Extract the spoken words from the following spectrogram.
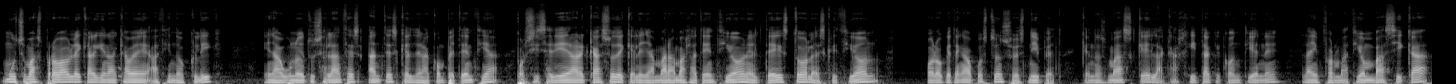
mucho más probable que alguien acabe haciendo clic en alguno de tus enlaces antes que el de la competencia, por si se diera el caso de que le llamara más la atención el texto, la descripción o lo que tenga puesto en su snippet, que no es más que la cajita que contiene la información básica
